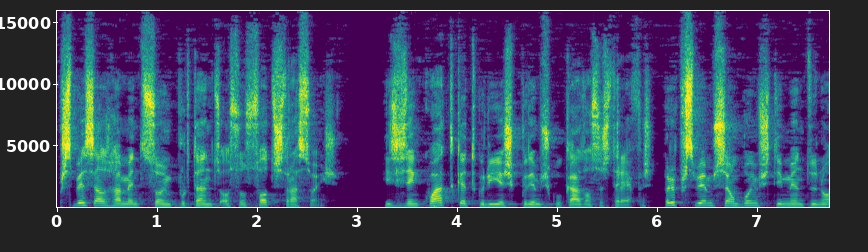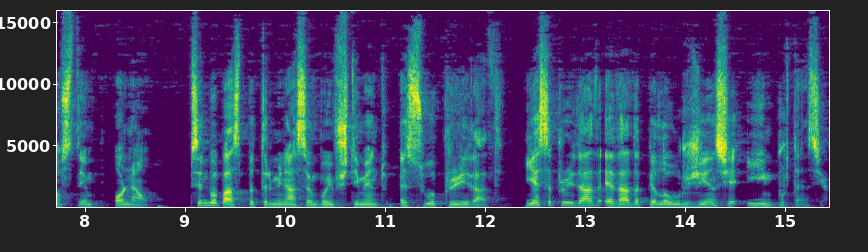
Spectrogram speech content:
Perceber se elas realmente são importantes ou são só distrações. Existem quatro categorias que podemos colocar as nossas tarefas para percebermos se é um bom investimento do nosso tempo ou não sendo uma base para determinar se é um bom investimento a sua prioridade. E essa prioridade é dada pela urgência e importância.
